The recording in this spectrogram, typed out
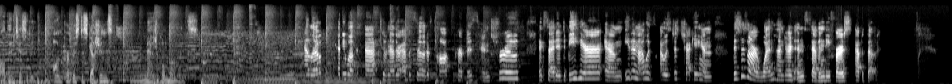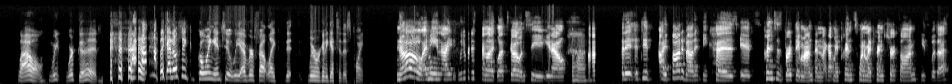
authenticity, on purpose discussions, and magical moments. Hello, everybody. Welcome back to another episode of Talk Purpose and Truth. Excited to be here. And Eden, I was I was just checking, and this is our 171st episode. Wow, we we're good. like I don't think going into it we ever felt like that we were going to get to this point. No, I mean, I we were just kind of like, let's go and see, you know. Uh-huh. Um, but it, it did. I thought about it because it's Prince's birthday month, and I got my Prince, one of my Prince shirts on. He's with us,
